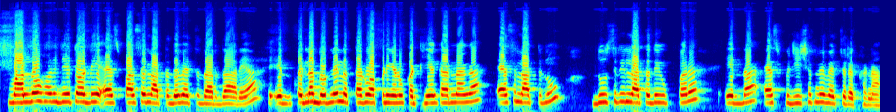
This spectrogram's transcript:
ਮੰਨ ਲਓ ਹੁਣ ਜੇ ਤੁਹਾਡੇ ਇਸ ਪਾਸੇ ਲੱਤ ਦੇ ਵਿੱਚ ਦਰਦ ਆ ਰਿਹਾ ਪਹਿਲਾਂ ਦੋਨੇ ਲੱਤਾਂ ਨੂੰ ਆਪਣੀਆਂ ਨੂੰ ਇਕੱਠੀਆਂ ਕਰਨਾਗਾ, ਇਸ ਲੱਤ ਨੂੰ ਦੂਸਰੀ ਲੱਤ ਦੇ ਉੱਪਰ ਇਦਾਂ ਇਸ ਪੋਜੀਸ਼ਨ ਦੇ ਵਿੱਚ ਰੱਖਣਾ।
